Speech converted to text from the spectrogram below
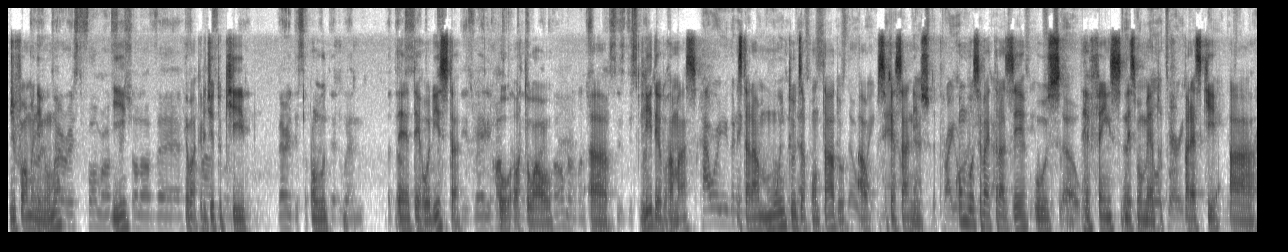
De forma nenhuma. E eu acredito que o terrorista, o atual uh, líder do Hamas, estará muito desapontado ao se pensar nisso. Como você vai trazer os reféns nesse momento? Parece que a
